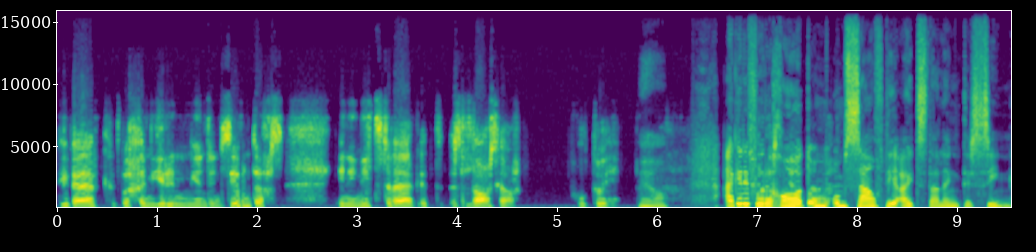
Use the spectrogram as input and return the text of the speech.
die werk begin hier in die 1970s en die nuutste werk het, is laas jaar voltooi. Ja. Ek het die voorreg gehad om om self die uitstalling te sien.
